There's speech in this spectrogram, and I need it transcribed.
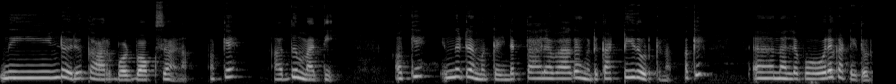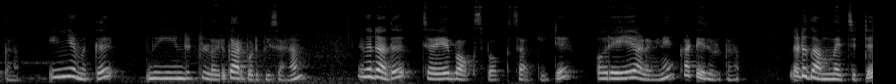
നീണ്ടൊരു കാർഡ്ബോർഡ് ബോക്സ് വേണം ഓക്കെ അത് മതി ഓക്കെ എന്നിട്ട് നമുക്ക് അതിന്റെ തലഭാഗം അങ്ങോട്ട് കട്ട് ചെയ്ത് കൊടുക്കണം ഓക്കെ നല്ലപോലെ കട്ട് ചെയ്ത് കൊടുക്കണം. ഇനി നമുക്ക് നീണ്ടിട്ടുള്ള ഒരു കാർഡ്ബോർഡ് പീസ് വേണം. എന്നിട്ട് അത് ചെറിയ ബോക്സ് ബോക്സ് ആക്കിയിട്ട് ഒരേ അളവിന് കട്ട് ചെയ്ത് കൊടുക്കണം. എന്നിട്ട് ഗം വെച്ചിട്ട്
